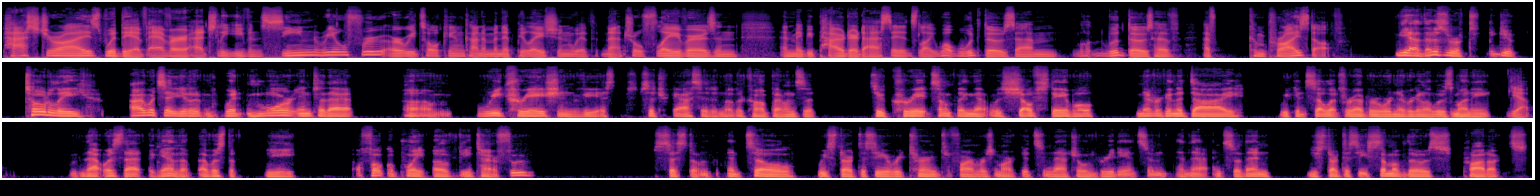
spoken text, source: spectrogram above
pasteurized? Would they have ever actually even seen real fruit? Or are we talking kind of manipulation with natural flavors and and maybe powdered acids? Like what would those um what would those have have comprised of? Yeah, those were t- totally. I would say you know went more into that um, recreation via citric acid and other compounds that to create something that was shelf stable, never going to die. We can sell it forever. We're never going to lose money. Yeah, that was that again. That, that was the the focal point of the entire food system until we start to see a return to farmers markets and natural ingredients and, and that. And so then you start to see some of those products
